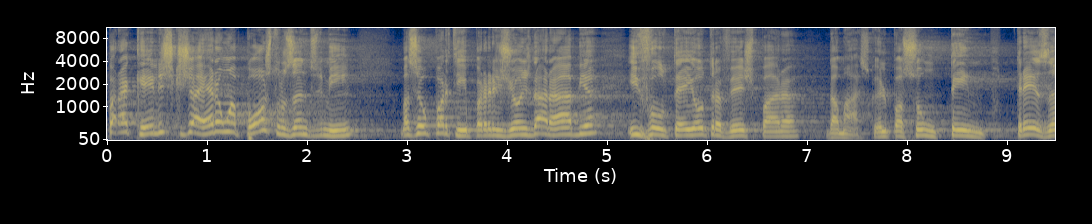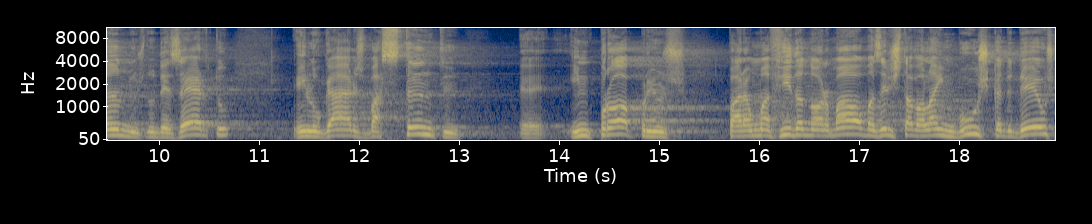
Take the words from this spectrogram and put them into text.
para aqueles que já eram apóstolos antes de mim, mas eu parti para regiões da Arábia e voltei outra vez para Damasco. Ele passou um tempo, três anos no deserto, em lugares bastante é, impróprios para uma vida normal, mas ele estava lá em busca de Deus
